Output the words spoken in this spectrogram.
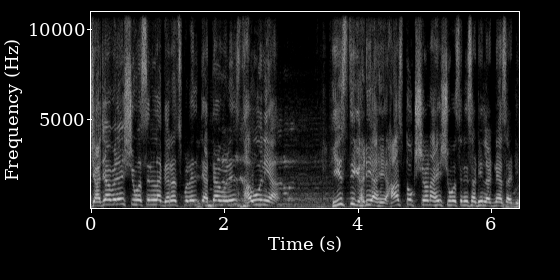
ज्या ज्या वेळेस शिवसेनेला गरज पडेल त्या त्या वेळेस धावून या हीच ती घडी आहे. हाच तो क्षण आहे शिवसेनेसाठी लढण्यासाठी.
